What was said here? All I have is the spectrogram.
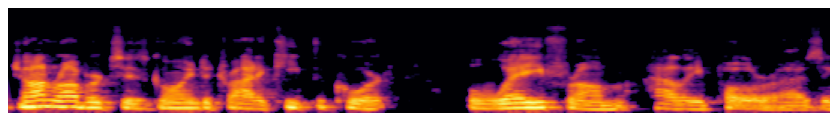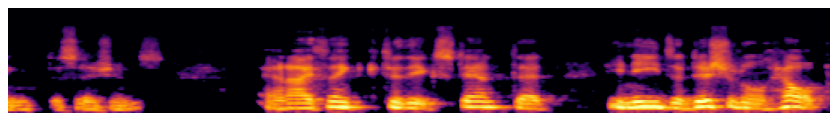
John Roberts is going to try to keep the court away from highly polarizing decisions. And I think to the extent that he needs additional help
